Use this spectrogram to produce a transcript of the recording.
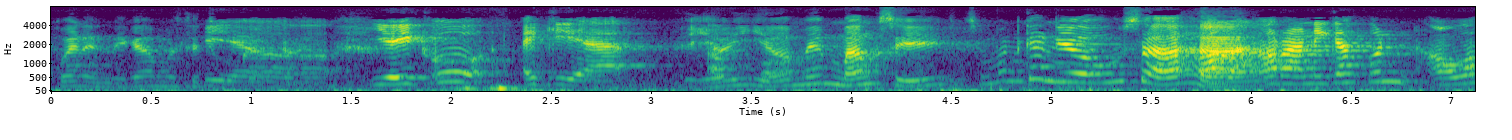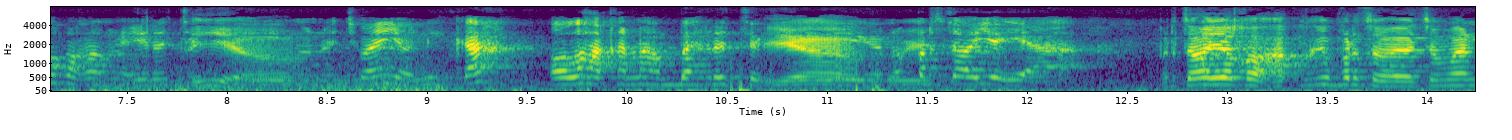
kowe nek nikah mesti iya juga ya iku iki ya iya iya memang sih. Cuman kan ya usaha. Orang, orang nikah pun Allah bakal ngei rezeki Iya. cuma ya nikah Allah akan nambah rezeki Iya, kuwi. percaya ya. Percaya kok aku ki percaya. Cuman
